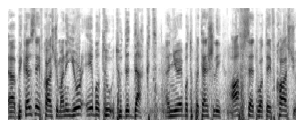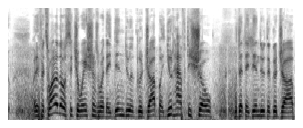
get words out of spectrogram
Uh, because they've cost you money, you're able to to deduct and you're able to potentially offset what they've cost you. But if it's one of those situations where they didn't do a good job, but you'd have to show that they didn't do the good job,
